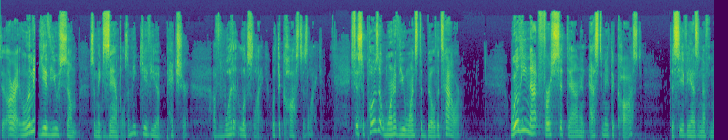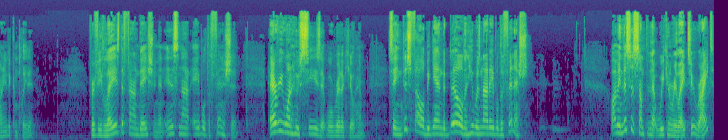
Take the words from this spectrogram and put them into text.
Said, All right, let me give you some, some examples. Let me give you a picture of what it looks like, what the cost is like. He says, Suppose that one of you wants to build a tower. Will he not first sit down and estimate the cost to see if he has enough money to complete it? For if he lays the foundation and is not able to finish it, everyone who sees it will ridicule him saying, This fellow began to build and he was not able to finish. Well, I mean, this is something that we can relate to, right?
